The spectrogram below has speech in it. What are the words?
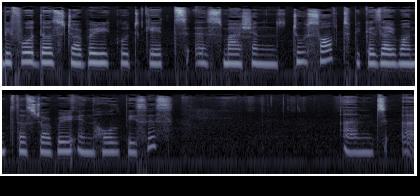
before the strawberry could get uh, smashed and too soft because I want the strawberry in whole pieces. And uh,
